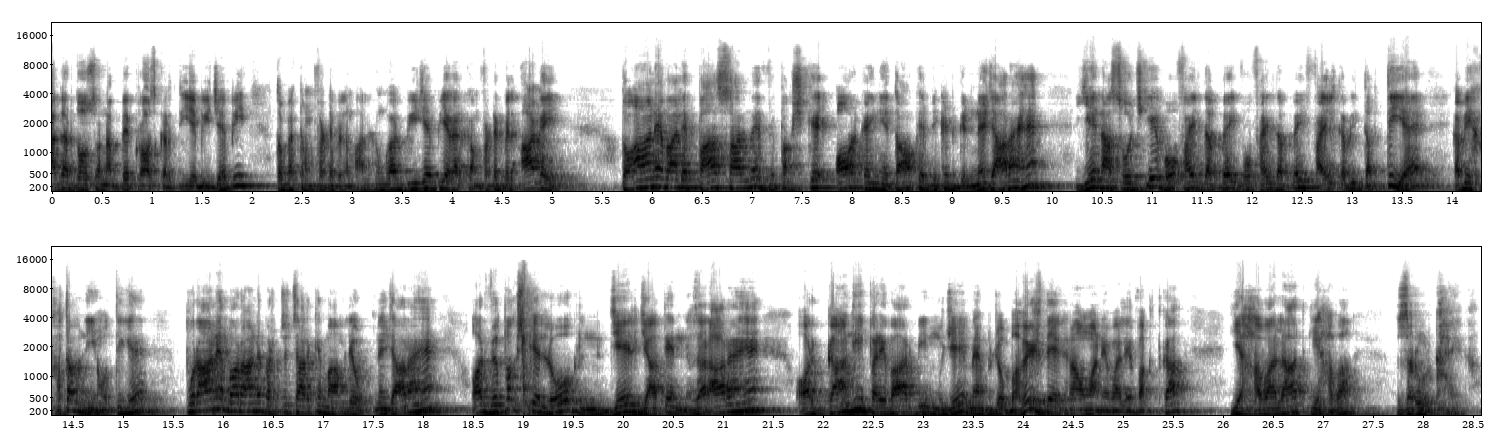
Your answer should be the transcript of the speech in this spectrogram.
अगर 290 क्रॉस करती है बीजेपी तो मैं कंफर्टेबल मान लूँगा। और बीजेपी अगर कंफर्टेबल आ गई तो आने वाले पाँच साल में विपक्ष के और कई नेताओं के विकेट गिरने जा रहे हैं। ये ना सोचिए, वो फ़ाइल दब गई, वो फ़ाइल दब गई, फ़ाइल कभी दबती है, कभी खत्म नहीं होती है। पुराने पुराने भ्रष्टाचार के मामले उठने जा रहे हैं और विपक्ष के लोग जेल जाते नज़र आ रहे हैं और गांधी परिवार भी मुझे, मैं जो भविष्य देख रहा हूँ आने वाले वक्त का यह हवालात की हवा ज़रूर खाएगा।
